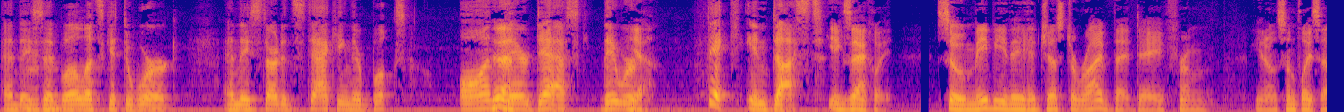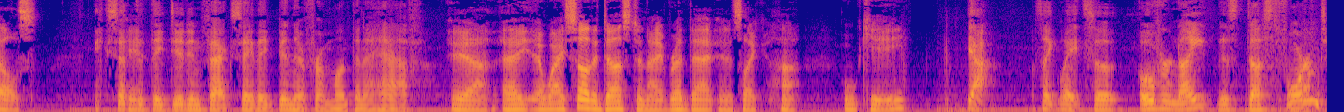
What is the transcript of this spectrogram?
and they said, mm-hmm. "Well, let's get to work," and they started stacking their books on their desk, they were Yeah. thick in dust. Exactly. So maybe they had just arrived that day from, you know, someplace else. Except Yeah. that they did, in fact, say they'd been there for a month and a half. Yeah, I, I saw the dust and I read that, and it's like, huh, okay. Yeah, It's like, wait, so overnight this dust formed?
